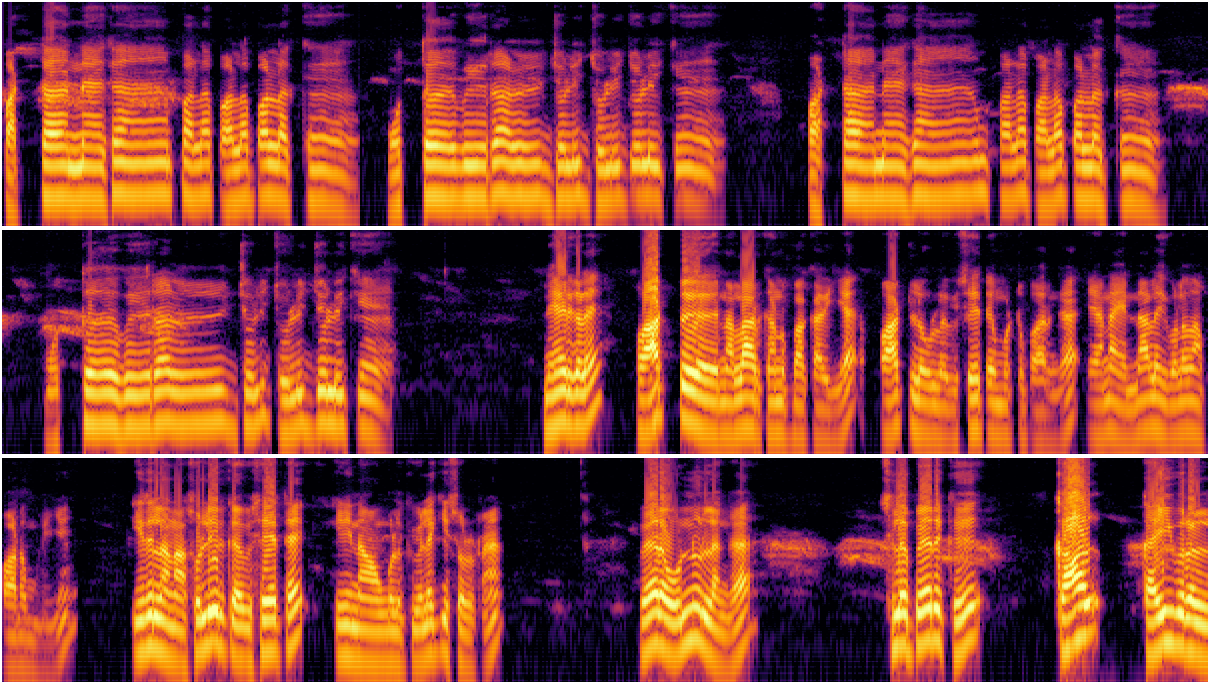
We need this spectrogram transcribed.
பட்ட நகம் பல பல பழக்கும் மொத்த விரல் ஜொலி ஜொலி ஜொலிக்கும் பட்ட நகம் பல பல பழக்கும் மொத்த விரல் ஜொலி ஜொலி ஜொலிக்கும் நேர்களே பாட்டு நல்லா இருக்கான்னு பார்க்காதீங்க. பாட்டில் உள்ள விஷயத்தை மட்டும் பாருங்கள் ஏன்னா என்னால் இவ்வளோ தான் பாட முடியும். இதில் நான் சொல்லியிருக்க விஷயத்தை இனி நான் உங்களுக்கு விளக்கி சொல்கிறேன் வேறு ஒன்றும் இல்லைங்க. சில பேருக்கு கால் கைவிரல்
